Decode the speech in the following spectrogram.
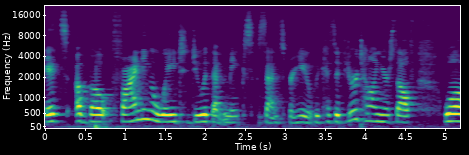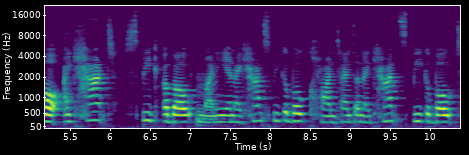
It's about finding a way to do it that makes sense for you. Because if you're telling yourself well i can't speak about money and i can't speak about content and i can't speak about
